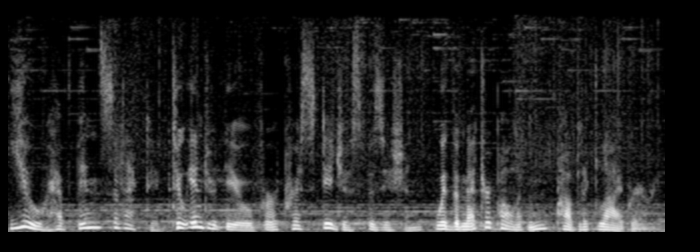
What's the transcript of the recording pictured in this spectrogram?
You have been selected to interview for a prestigious position with the Metropolitan Public Library.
